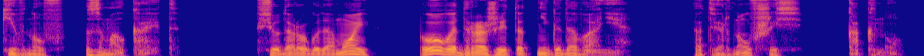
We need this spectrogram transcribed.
кивнув, замолкает. Всю дорогу домой Ова дрожит от негодования, отвернувшись к окну.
